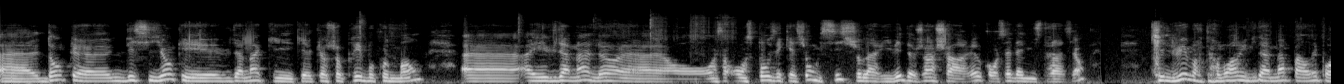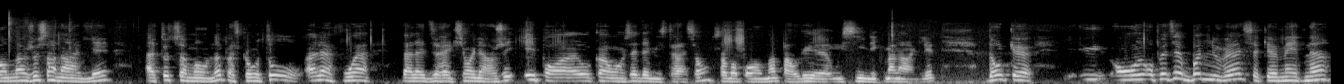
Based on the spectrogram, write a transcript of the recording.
Euh, donc, euh, une décision qui est évidemment qui, qui, a surpris beaucoup de monde. Euh, évidemment, là, on, on, se pose des questions aussi sur l'arrivée de Jean Charest au conseil d'administration, qui lui va devoir évidemment parler probablement juste en anglais à tout ce monde-là, parce qu'autour, à la fois dans la direction élargie et pour, au conseil d'administration, ça va probablement parler aussi uniquement l'anglais. Donc, on, peut dire bonne nouvelle, c'est que maintenant,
